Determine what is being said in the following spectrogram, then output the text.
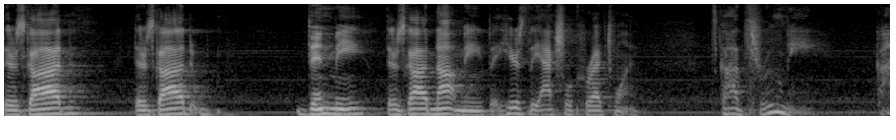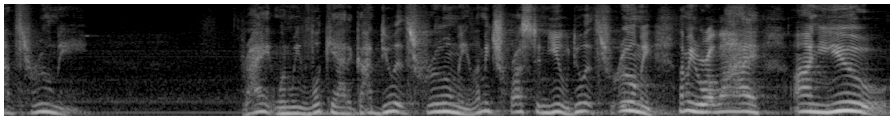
There's God, there's God, then me, there's God, not me. But here's the actual correct one it's God through me. God through me. Right? When we look at it, God, do it through me. Let me trust in you. Do it through me. Let me rely on you.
